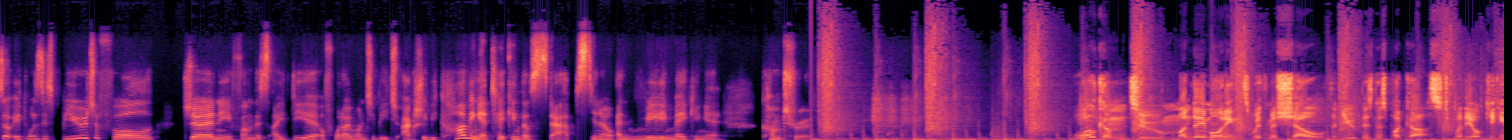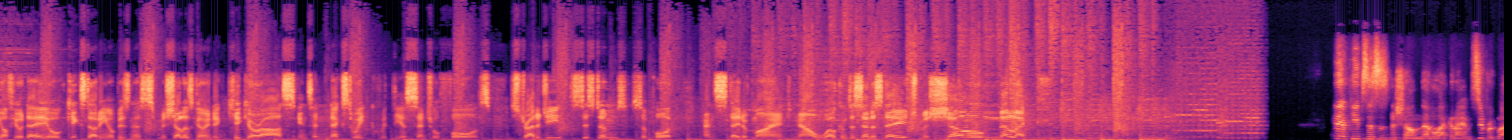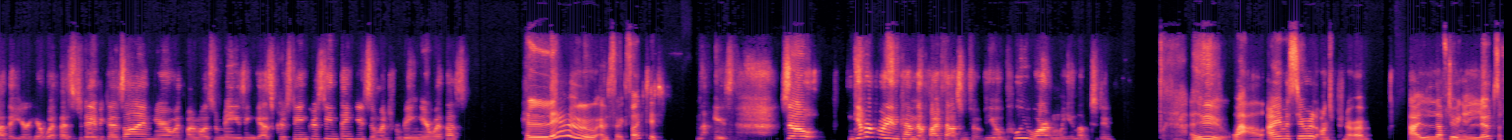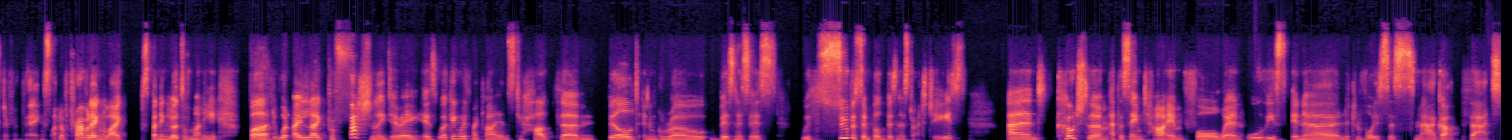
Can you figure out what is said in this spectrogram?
So it was this beautiful journey from this idea of what I want to be to actually becoming it, taking those steps, you know, and really making it come true. Welcome to Monday Mornings with Michelle, the new business podcast. Whether you're kicking off your day or kickstarting your business, Michelle is going to kick your ass into next week with the essential fours strategy, systems, support, and state of mind. Now, welcome to center stage, Michelle Nedelec. Hey there, peeps. This is Michelle Nedelec, and I am super glad that you're here with us today because I am here with my most amazing guest, Christine. Christine, thank you so much for being here with us. Hello. I'm so excited. Nice. So, give everybody kind of the 5,000 foot view of who you are and what you love to do. Oh, wow. I'm a serial entrepreneur. I love doing loads of different things. I love traveling, like spending loads of money. But mm-hmm. what I like professionally doing is working with my clients to help them build and grow businesses with super simple business strategies and coach them at the same time for when all these inner little voices snag up that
